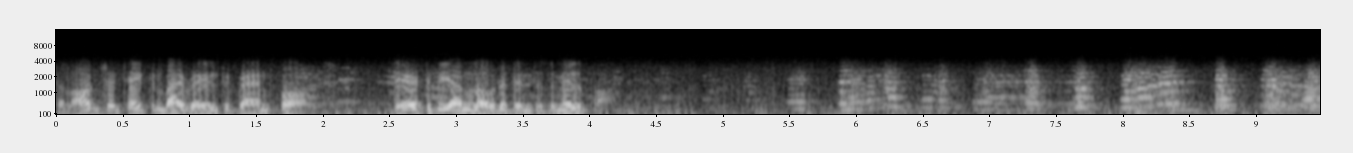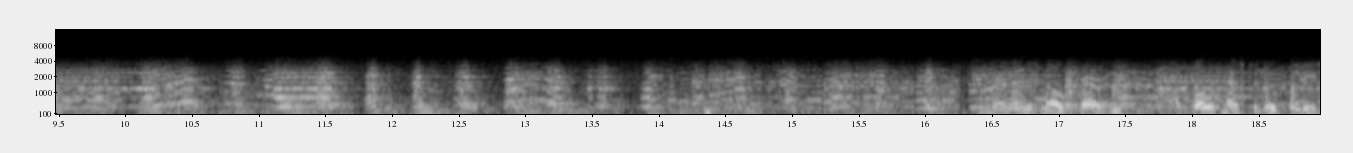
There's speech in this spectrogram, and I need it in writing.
the logs are taken by rail to Grand Falls, there to be unloaded into the mill pond. Where there is no current, a boat has to do police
